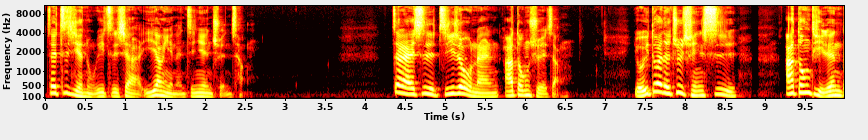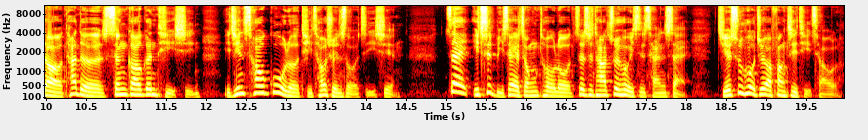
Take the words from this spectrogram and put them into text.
在自己的努力之下，一样也能惊艳全场。再来是肌肉男阿东学长。有一段的剧情是阿东体认到他的身高跟体型已经超过了体操选手的极限，在一次比赛中透露这是他最后一次参赛，结束后就要放弃体操了，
